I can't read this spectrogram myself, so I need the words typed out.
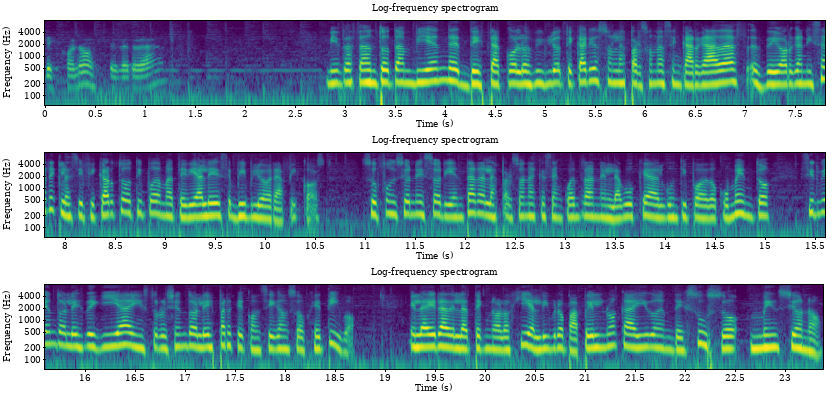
desconoce, ¿verdad? Mientras tanto, también destacó los bibliotecarios son las personas encargadas de organizar y clasificar todo tipo de materiales bibliográficos. Su función es orientar a las personas que se encuentran en la búsqueda de algún tipo de documento, sirviéndoles de guía e instruyéndoles para que consigan su objetivo. En la era de la tecnología, el libro papel no ha caído en desuso, mencionó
